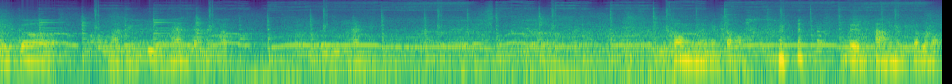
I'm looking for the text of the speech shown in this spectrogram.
นี้ก็มาถึงอู่ฮั่นแล้วนะครับอู่ฮั่นเข้าเมืองกันต่อ เดินทางกันตลอด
